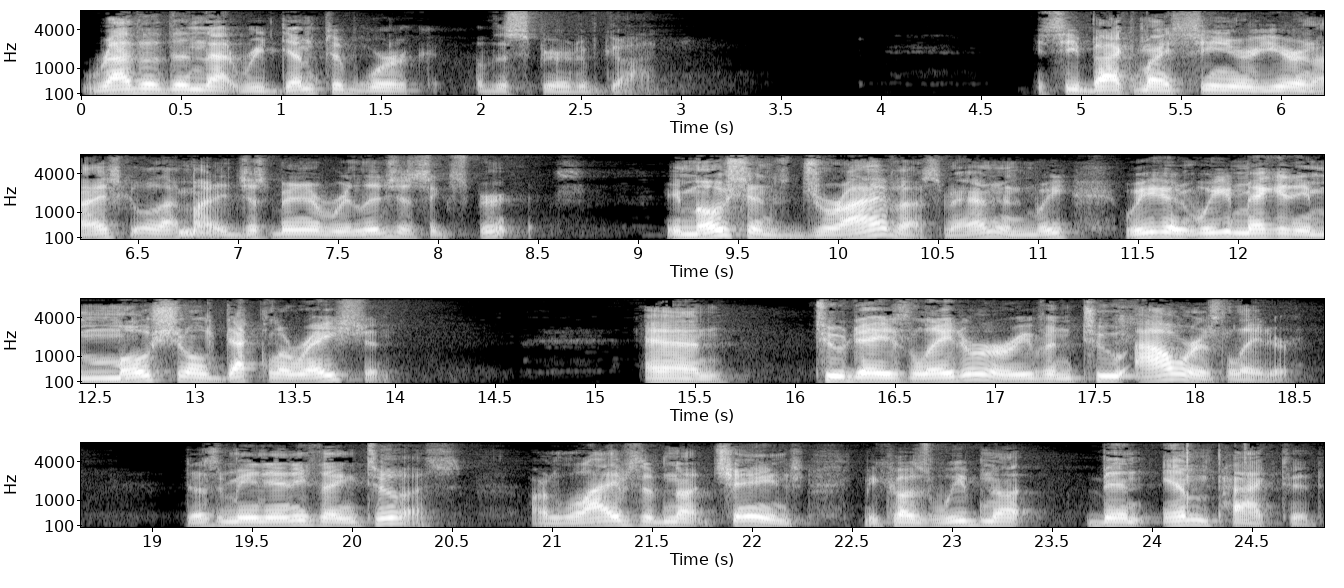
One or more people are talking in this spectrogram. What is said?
rather than that redemptive work of the Spirit of God. You see, back my senior year in high school, that might have just been a religious experience. Emotions drive us, man, and we, we, can, we can make an emotional declaration. And two days later or even two hours later. Doesn't mean anything to us. Our lives have not changed because we've not been impacted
